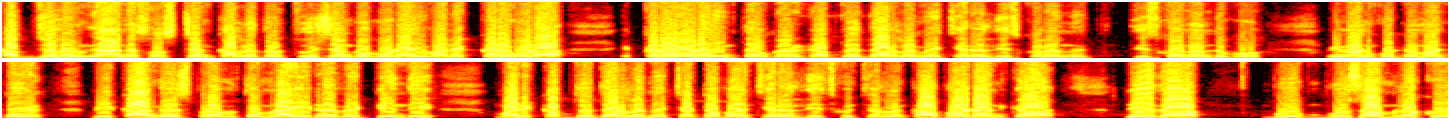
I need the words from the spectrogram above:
కబ్జాలను ఆయన స్పష్టం కళ్ళతో చూశాక కూడా ఇవాళ ఎక్కడ కూడా ఎక్కడ కూడా ఇంత కబ్జాదారుల మీద చర్యలు తీసుకోలేదు తీసుకున్నందుకు మేము అనుకుంటామంటే మీ కాంగ్రెస్ ప్రభుత్వం హైడ్రా పెట్టింది. మరి కబ్జాదారుల మీద చట్టపరమైన చర్యలు తీసుకుని చర్యలను కాపాడడానిక లేదా భూ భూస్వాములకు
